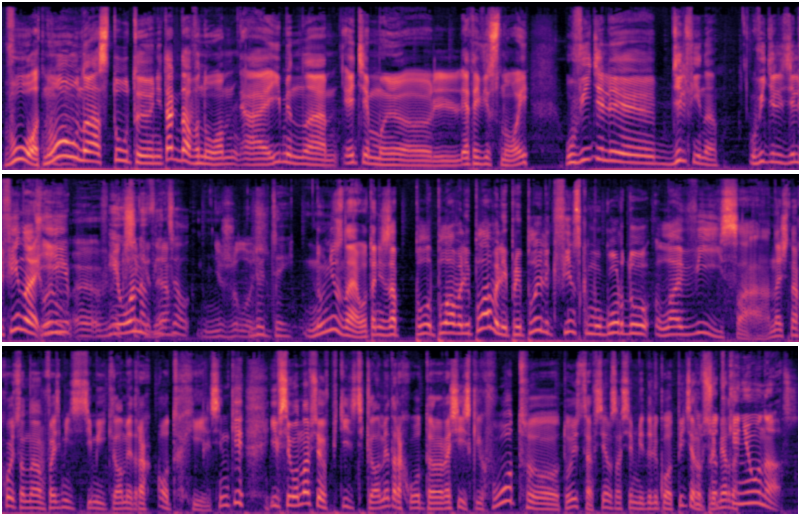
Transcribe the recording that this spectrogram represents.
Вот, но у нас тут э, не так давно, а именно этим, э, этой весной, увидели дельфина. Увидели дельфина Чего и, им, э, в и он Мексике, да, увидел не жилось. людей. ну не знаю, вот они плавали-плавали и приплыли к финскому городу Лависа. Значит, находится она в 87 километрах от Хельсинки и всего-навсего в 50 километрах от российских вод, э, то есть совсем-совсем недалеко от Питера. Но примерно все-таки не у нас.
